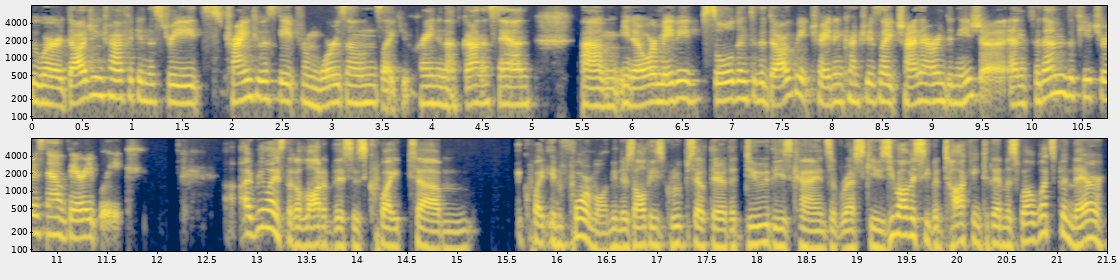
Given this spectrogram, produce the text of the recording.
who are dodging traffic in the streets, trying to escape from war zones like Ukraine and Afghanistan, um, you know, or maybe sold into the dog meat trade in countries like China or Indonesia. And for them, the future is now very bleak. I realize that a lot of this is quite um, quite informal. I mean, there's all these groups out there that do these kinds of rescues. You've obviously been talking to them as well. What's been their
